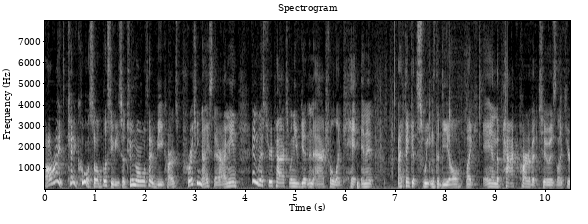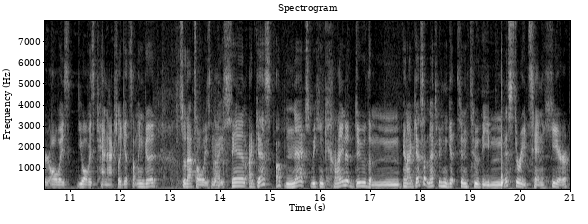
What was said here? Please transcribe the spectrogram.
all right, okay, cool. So a Blissey V, so two normal type V cards, pretty nice there. I mean, in mystery packs, when you get an actual like hit in it, I think it sweetens the deal. Like, and the pack part of it too is like you're always you always can actually get something good. So that's always nice. And I guess up next we can kind of do the, and I guess up next we can get into the mystery tin here.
